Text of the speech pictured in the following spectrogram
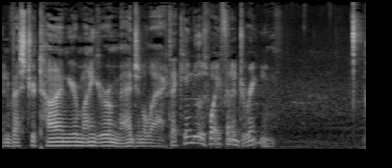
Invest your time, your money, your imaginal act. I came to his wife in a dream. Um,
